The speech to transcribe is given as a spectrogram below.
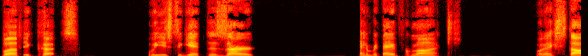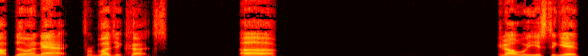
Budget cuts. We used to get dessert every day for lunch. Well, they stopped doing that for budget cuts. Uh, you know, we used to get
